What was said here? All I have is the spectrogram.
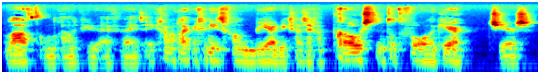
Laat het onderaan jullie even weten. Ik ga nog lekker genieten van het bier en ik zou zeggen proost en tot de volgende keer. Cheers.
